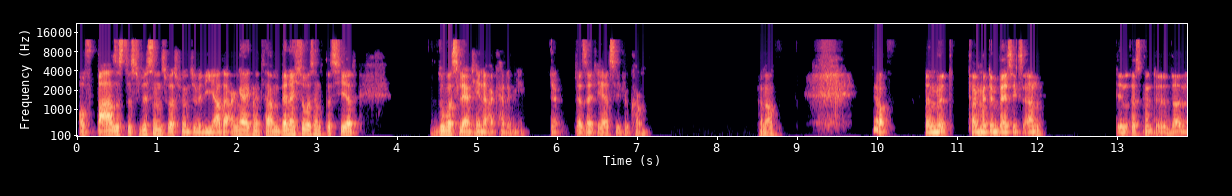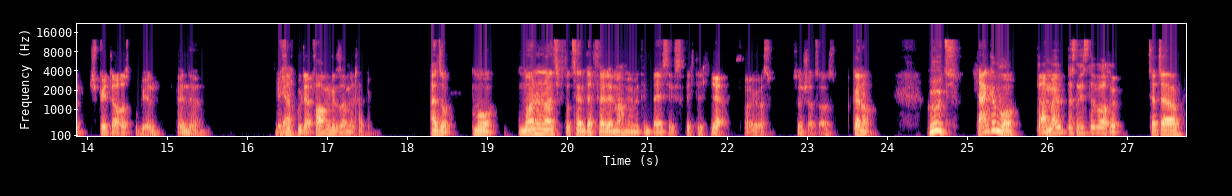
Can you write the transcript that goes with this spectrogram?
auf Basis des Wissens, was wir uns über die Jahre angeeignet haben. Wenn euch sowas interessiert, sowas lernt ihr in der Akademie. Ja, da seid ihr herzlich willkommen. Genau. Ja, damit fangt mit den Basics an. Den Rest könnt ihr dann später ausprobieren, wenn ihr richtig ja. gute Erfahrungen gesammelt hat. Also, Mo, 99% der Fälle machen wir mit den Basics, richtig? Ja, Vollgas. So schaut's aus. Genau. Gut. Danke, Mo. Damit bis nächste Woche. Ciao, ciao.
